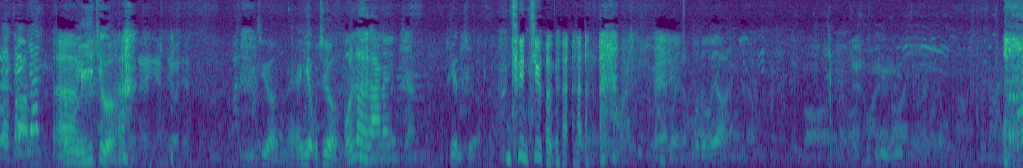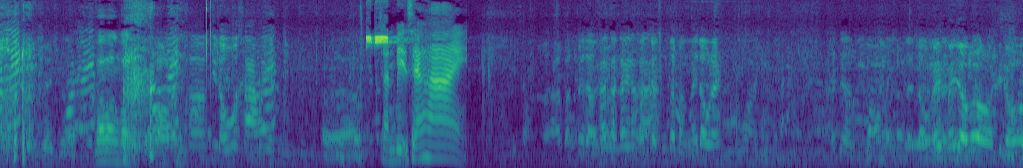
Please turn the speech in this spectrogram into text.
để tranh nhất. nông lý trưởng lý trưởng hay hiệu trưởng Bốn giờ ra đây. thiên trưởng thuyền trưởng à? Vâng vâng vâng. Chuẩn bị xe hai Bây giờ ngay gần đây đang gần trung tâm ở ngay đầu này. Mấy mấy giờ bắt đầu thi đấu?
